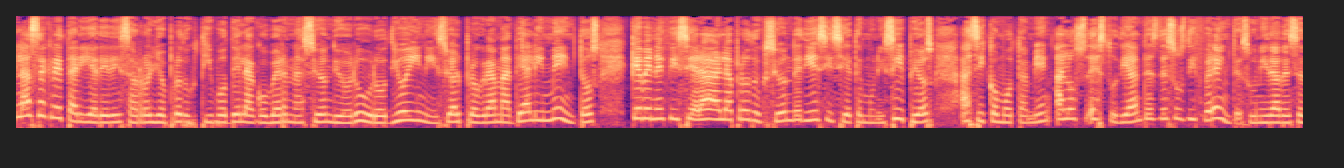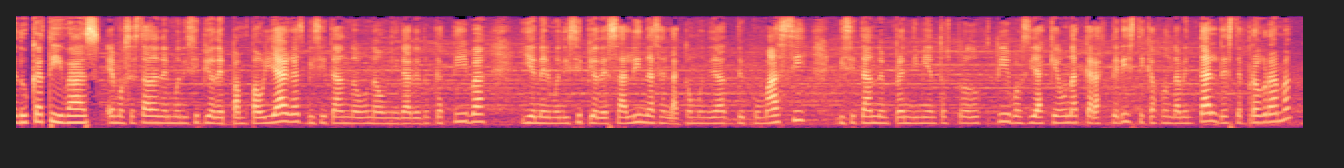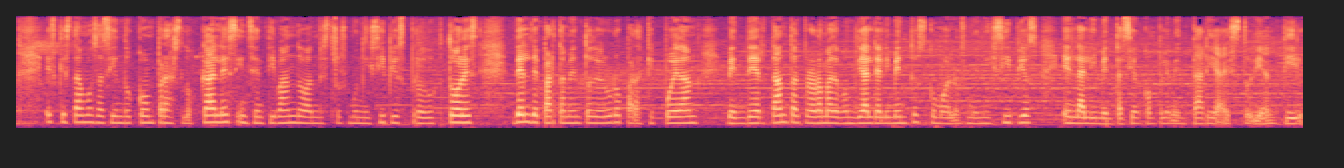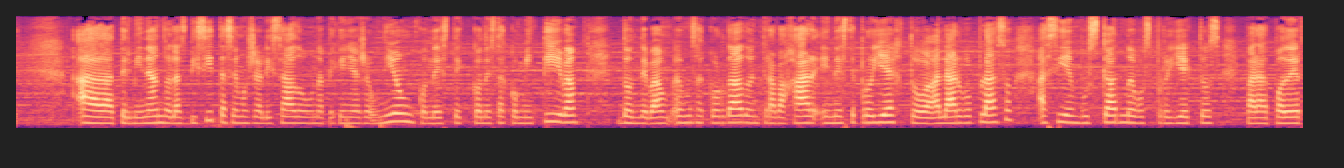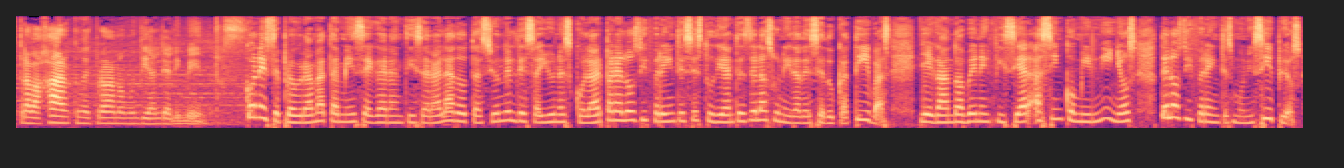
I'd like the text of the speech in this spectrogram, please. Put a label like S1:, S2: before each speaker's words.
S1: La Secretaría de Desarrollo Productivo de la Gobernación de Oruro dio inicio al programa de alimentos que beneficiará a la producción de 17 municipios, así como también a los estudiantes de sus diferentes unidades educativas.
S2: Hemos estado en el municipio de Pampaullagas visitando una unidad educativa y en el municipio de Salinas, en la comunidad de Kumasi, visitando emprendimientos productivos, ya que una característica fundamental de este programa es que estamos haciendo compras locales, incentivando a nuestros municipios productivos productores del departamento de Oruro para que puedan vender tanto al programa mundial de alimentos como a los municipios en la alimentación complementaria estudiantil. Ah, terminando las visitas hemos realizado una pequeña reunión con, este, con esta comitiva donde hemos acordado en trabajar en este proyecto a largo plazo, así en buscar nuevos proyectos para poder trabajar con el programa mundial de alimentos.
S1: Con este programa también se garantizará la dotación del desayuno escolar para los diferentes estudiantes de las unidades llegando a beneficiar a 5.000 niños de los diferentes municipios.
